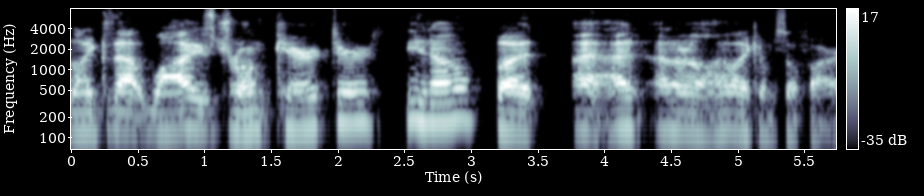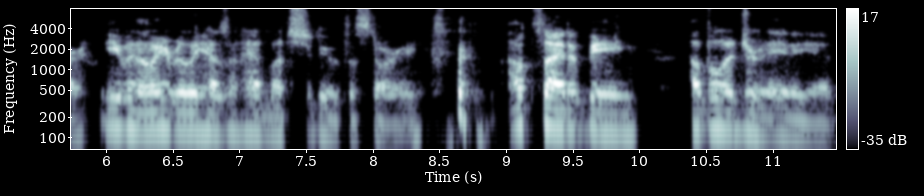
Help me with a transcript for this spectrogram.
like that wise drunk character, you know. But I, I I don't know. I like him so far, even though he really hasn't had much to do with the story, outside of being a belligerent idiot.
